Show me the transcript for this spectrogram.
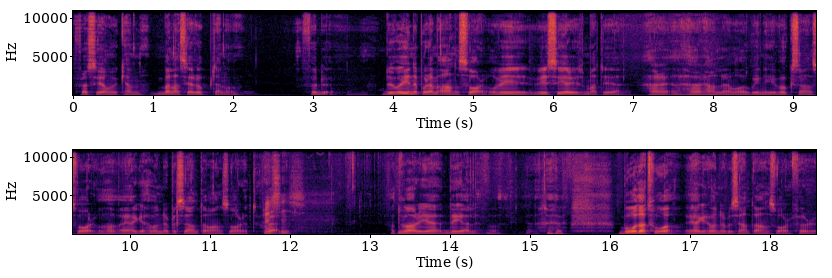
för att se om vi kan balansera upp den. För du, du var inne på det här med ansvar och vi, vi ser det som att det här, här handlar det om att gå in i vuxenansvar och äga 100% av ansvaret själv. Precis. Att mm. varje del, båda två äger 100% ansvar för,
